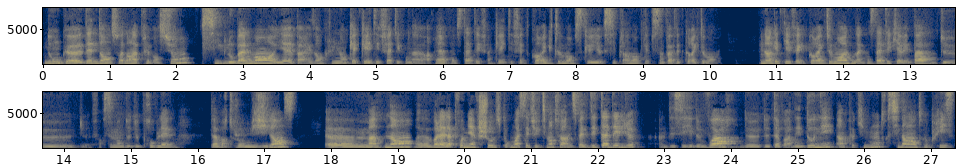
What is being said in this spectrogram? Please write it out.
Donc euh, d'être dans soit dans la prévention, si globalement il y avait par exemple une enquête qui a été faite et qu'on n'a rien constaté, enfin qui a été faite correctement, parce qu'il y a aussi plein d'enquêtes qui sont pas faites correctement. une enquête qui est faite correctement et qu'on a constaté qu'il n'y avait pas de, de forcément de, de problème, d'avoir toujours une vigilance. Euh, maintenant, euh, voilà, la première chose pour moi, c'est effectivement de faire un espèce d'état des lieux, d'essayer de voir, de d'avoir des données un peu qui montrent si dans l'entreprise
